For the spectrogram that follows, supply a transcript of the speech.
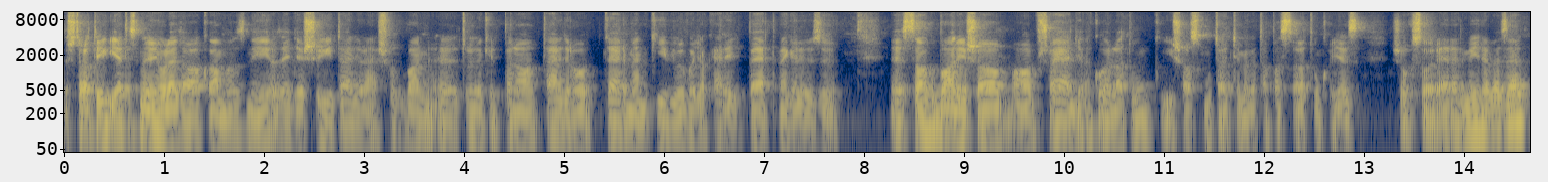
stratégiát ezt nagyon jól lehet alkalmazni az egyességi tárgyalásokban, tulajdonképpen a tárgyaló termen kívül, vagy akár egy pert megelőző szakban, és a, a saját gyakorlatunk is azt mutatja, meg a tapasztalatunk, hogy ez sokszor eredményre vezet.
